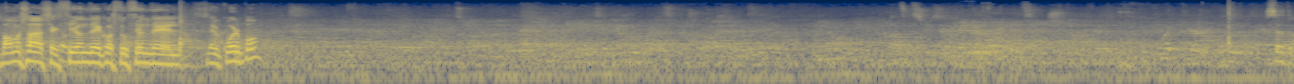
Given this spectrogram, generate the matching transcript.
Vamos a la sección de construcción del, del cuerpo. So the,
